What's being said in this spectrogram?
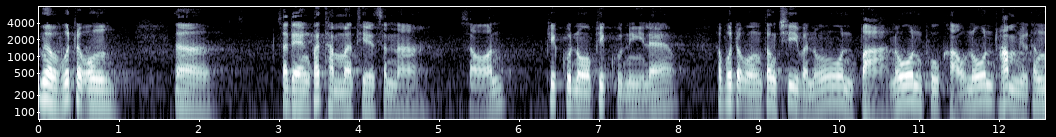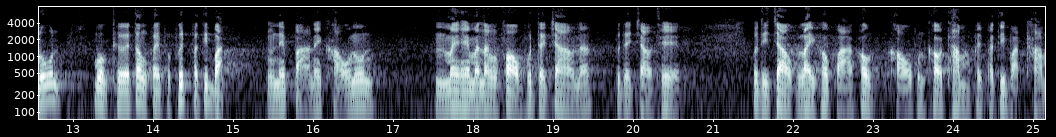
เมื่อพระพุทธองค์แสดงพระธรรมเทศนา สอนภิกขุโนภิกขุณีแล้ว พระพุทธองค์ต้องชี้ว่าโน้นป่าโน้นภูเขาโน้นถ้ำอยู่ทั้งโน้นพวกเธอต้องไปประพฤติปฏิบัติ อยู่ในป่าในเขาโน้น ไม่ให้มานั่งเฝ้าพุทธเจ้านะพุทธเจ้าเทศพุทธเจ้าไล่เข้าป่าเข้าเขาคุณเข้าถ้ำไปปฏิบัติธรรม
